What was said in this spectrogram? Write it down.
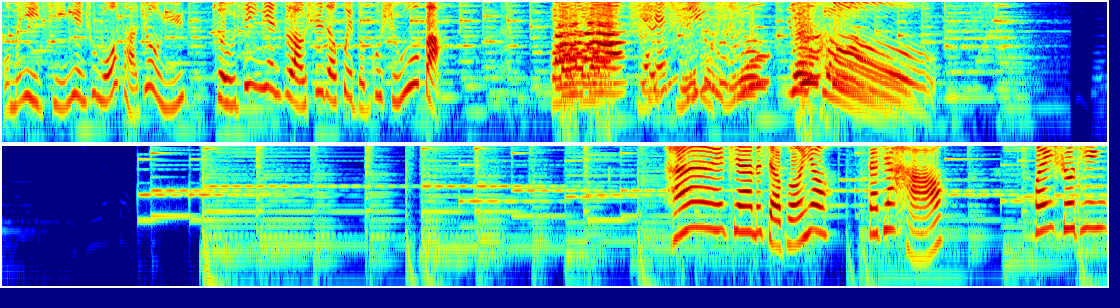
我们一起念出魔法咒语，走进燕子老师的绘本故事屋吧。巴拉巴拉神奇故事屋，哟吼！嗨，亲爱的小朋友，大家好，欢迎收听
